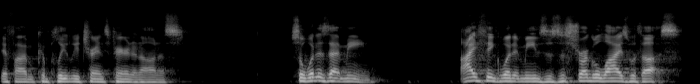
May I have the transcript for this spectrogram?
if I'm completely transparent and honest. So, what does that mean? I think what it means is the struggle lies with us.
